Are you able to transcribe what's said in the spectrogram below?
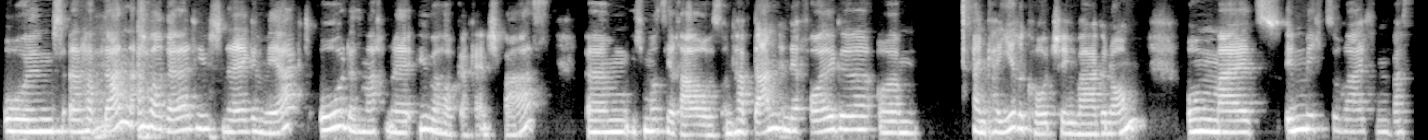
und äh, habe dann aber relativ schnell gemerkt, oh, das macht mir überhaupt gar keinen Spaß ähm, ich muss hier raus. Und habe dann in der Folge ähm, ein Karrierecoaching wahrgenommen, um mal in mich zu reichen, was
